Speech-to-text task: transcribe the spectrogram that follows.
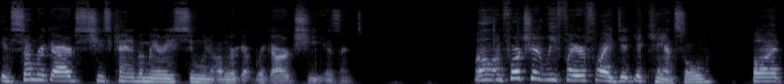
in some regards, she's kind of a Mary Sue. In other regards, she isn't. Well, unfortunately, Firefly did get canceled. But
